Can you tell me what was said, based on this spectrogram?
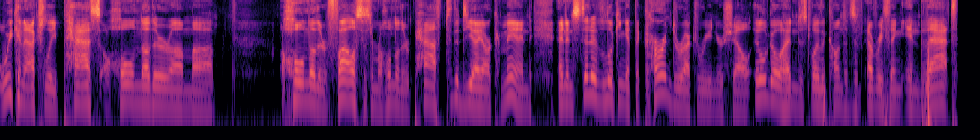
we can actually pass a whole nother um, uh, a whole nother file system or a whole nother path to the dir command and instead of looking at the current directory in your shell it'll go ahead and display the contents of everything in that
